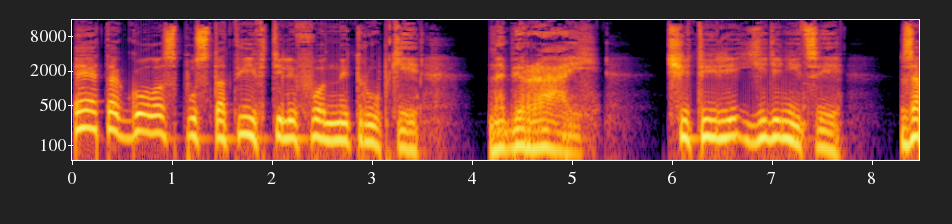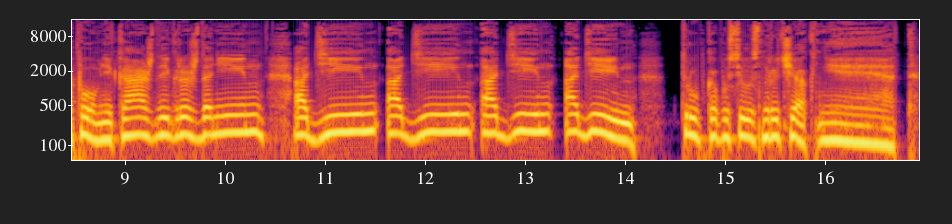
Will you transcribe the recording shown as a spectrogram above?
это голос пустоты в телефонной трубке. Набирай. Четыре единицы. Запомни, каждый гражданин один, один, один, один — Трубка опустилась на рычаг. Нет.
